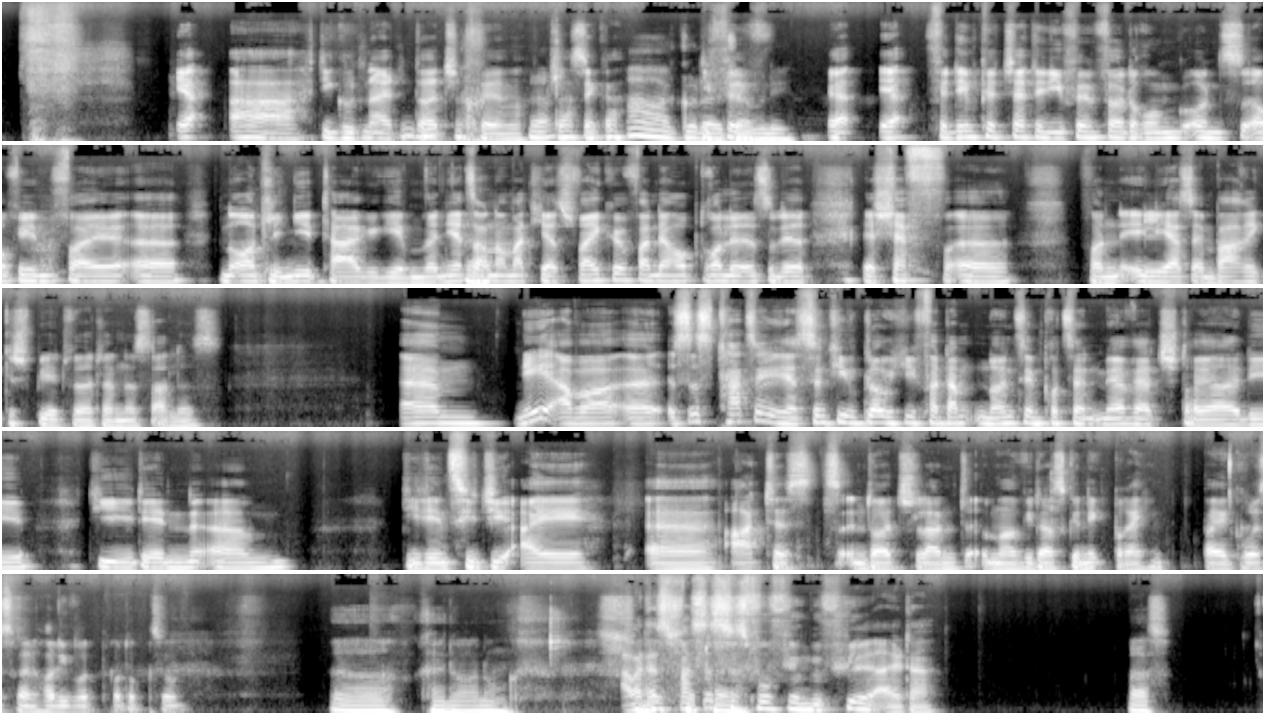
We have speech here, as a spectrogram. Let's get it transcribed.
Ja. ja. ah, die guten alten deutschen Filme. Ja. Klassiker. Ah, good old Germany. Ja, ja, für den Pitch hätte die Filmförderung uns auf jeden Fall äh, einen ordentlichen Etat gegeben. Wenn jetzt ja. auch noch Matthias Schweighöfer in der Hauptrolle ist und der, der Chef äh, von Elias Mbarik gespielt wird, dann ist alles. Ähm, nee, aber äh, es ist tatsächlich, es sind die, glaube ich, die verdammten 19% Mehrwertsteuer, die, die den, ähm, die den CGI äh, Artists in Deutschland immer wieder das Genick brechen bei größeren Hollywood-Produktionen. Ja, keine Ahnung. Aber das, was ist das wohl für ein Gefühl, Alter? Was?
